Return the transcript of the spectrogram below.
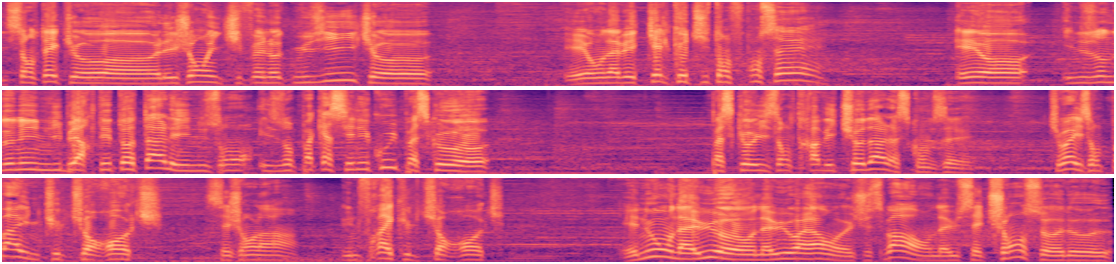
ils sentaient que euh, les gens, ils kiffaient notre musique, euh, et on avait quelques titres en français. Et ils nous ont donné une liberté totale et ils nous ont, pas cassé les couilles parce que parce qu'ils ont travaillé que dalle à ce qu'on faisait. Tu vois, ils ont pas une culture rock, ces gens-là, une vraie culture rock. Et nous, on a eu, euh, on a eu, voilà, je sais pas, on a eu cette chance euh, de. euh,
